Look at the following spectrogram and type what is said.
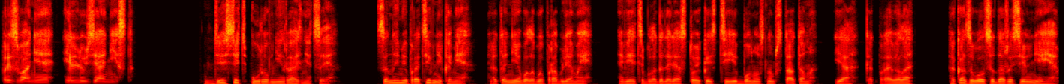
Призвание иллюзионист. 10 уровней разницы. С иными противниками это не было бы проблемой, ведь благодаря стойкости и бонусным статам я, как правило, оказывался даже сильнее.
